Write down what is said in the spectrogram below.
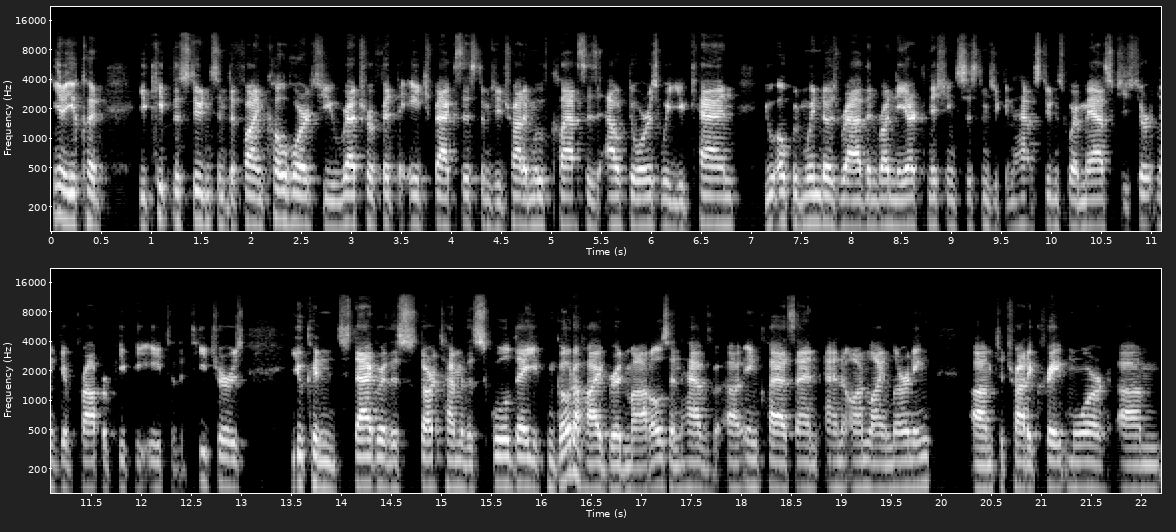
you know you could you keep the students in defined cohorts you retrofit the hvac systems you try to move classes outdoors where you can you open windows rather than run the air conditioning systems you can have students wear masks you certainly give proper ppe to the teachers you can stagger the start time of the school day you can go to hybrid models and have uh, in class and, and online learning um, to try to create more um,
